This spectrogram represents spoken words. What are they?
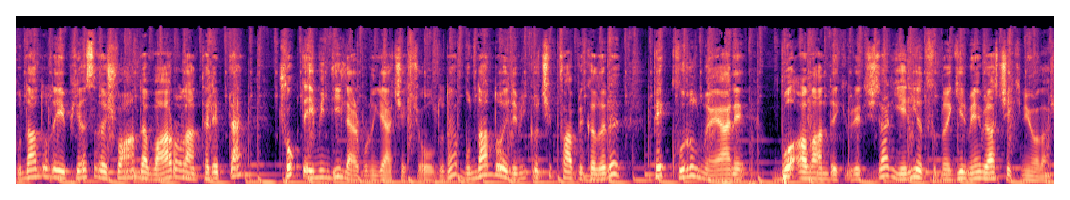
Bundan dolayı piyasada şu anda var olan talepten çok da emin değiller bunun gerçekçi olduğuna. Bundan dolayı da mikroçip fabrikaları pek kurulmuyor. Yani bu alandaki üreticiler yeni yatırımına girmeye biraz çekiniyorlar.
